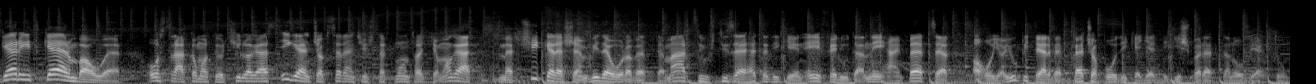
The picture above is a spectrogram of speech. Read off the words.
Gerrit Kernbauer, osztrák amatőr csillagász igencsak szerencsésnek mondhatja magát, mert sikeresen videóra vette március 17-én éjfél után néhány perccel, ahogy a Jupiterbe becsapódik egy eddig ismeretlen objektum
